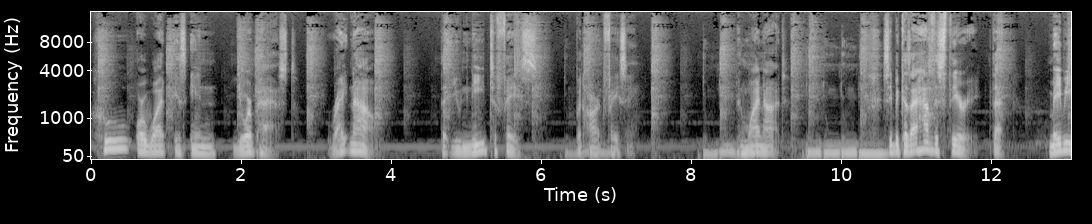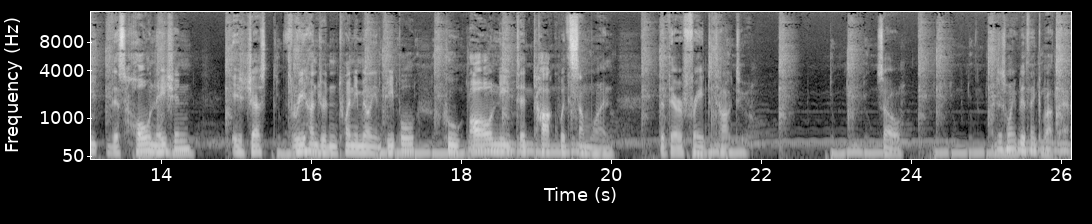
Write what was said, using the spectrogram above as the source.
Who or what is in your past right now that you need to face but aren't facing? And why not? See, because I have this theory that maybe this whole nation is just 320 million people who all need to talk with someone that they're afraid to talk to. So, I just want you to think about that.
